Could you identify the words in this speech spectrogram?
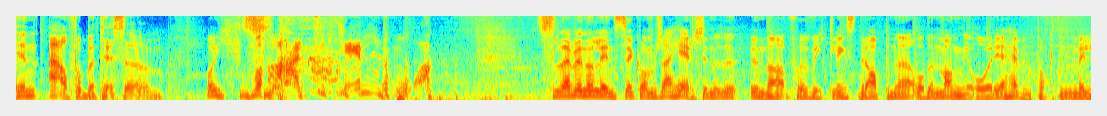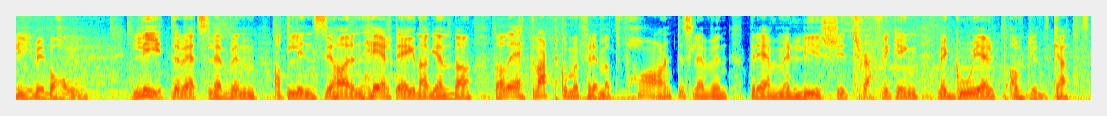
in alphabetism. Oi, hva er det som skjer nå? Slevin og Lincy kommer seg helskinnet unna forviklingsdrapene og den mangeårige hevntokten med livet i behold. Lite vet Slevin at Lincy har en helt egen agenda, da det etter hvert kommer frem at faren til Slevin drev med lyssky trafficking med god hjelp av Goodcat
